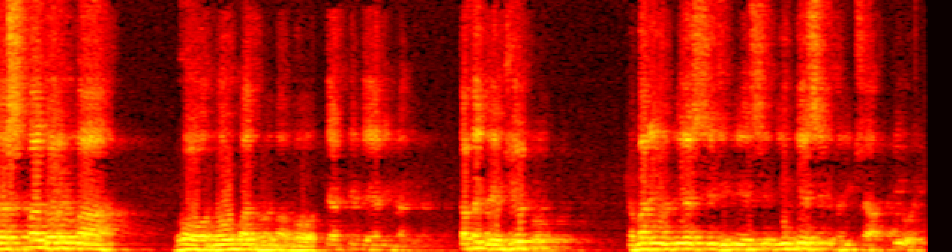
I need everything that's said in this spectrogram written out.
દસમા ધોરણમાં હો, નવમા ધોરણમાં હો, ત્યારથી તૈયારી નથી તમે ગ્રેજ્યુએટ હો, તમારી યુપીએસસી જીપીએસસી યુપીએસસી પરીક્ષા આપવી હોય,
